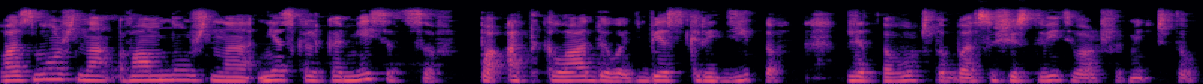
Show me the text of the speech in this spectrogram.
Возможно, вам нужно несколько месяцев пооткладывать без кредитов для того, чтобы осуществить вашу мечту.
